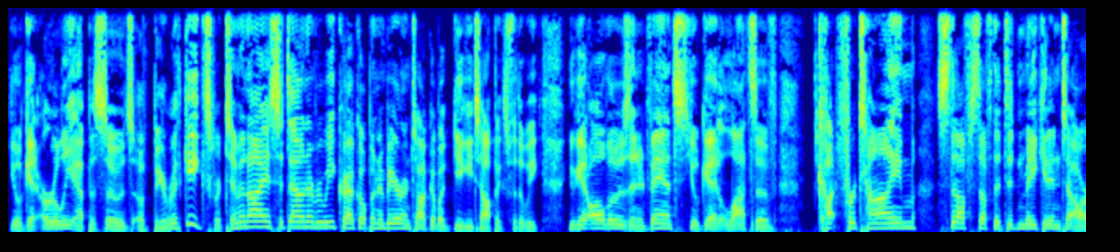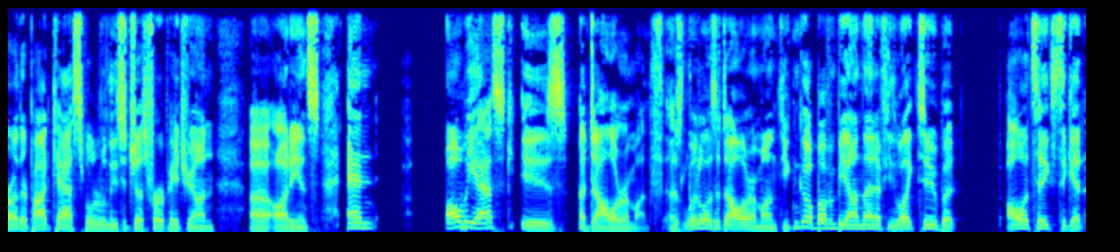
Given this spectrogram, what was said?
You'll get early episodes of Beer with Geeks, where Tim and I sit down every week, crack open a beer, and talk about geeky topics for the week. You'll get all those in advance. You'll get lots of cut for time stuff, stuff that didn't make it into our other podcasts. We'll release it just for our Patreon uh, audience. And all we ask is a dollar a month, as little as a dollar a month. You can go above and beyond that if you'd like to, but all it takes to get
